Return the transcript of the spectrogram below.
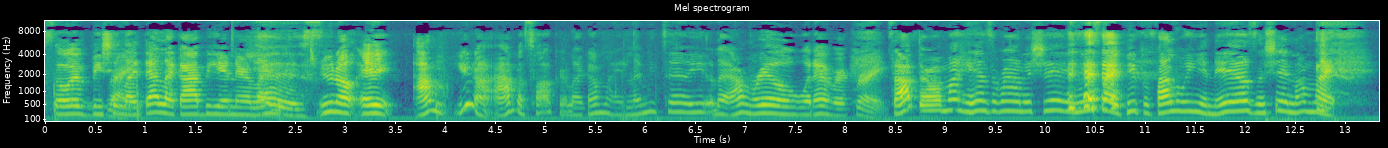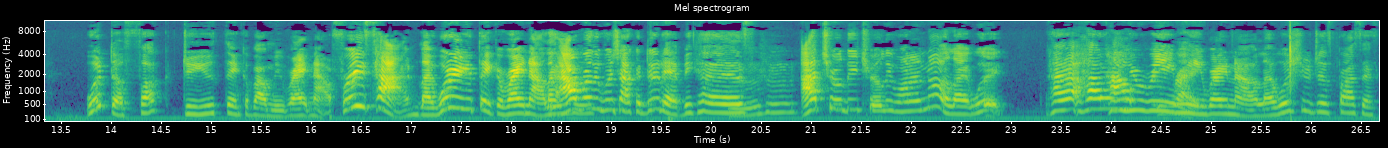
So it'd be shit Right. like that. Like I'd be in there like Yes. you know, and it, I'm you know, I'm a talker. Like I'm like, let me tell you, like I'm real, whatever. right. So I'm throwing my hands around and shit. And it's like people following your nails and shit. And I'm like, what the fuck do you think about me right now? Freeze time. Like, what are you thinking right now? Like, I Mhm. really wish I could do that because Mm-hmm. I truly, truly want to know. Like, what? How how, How- do you read me right. right now? Like, what you just processed?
